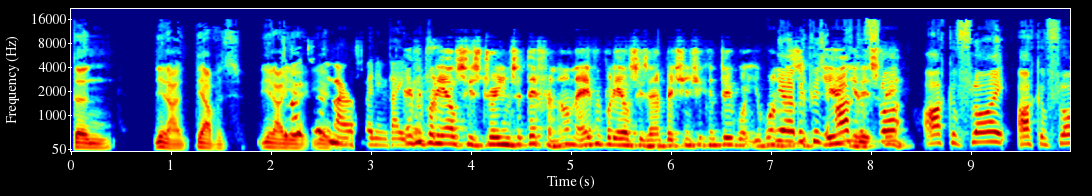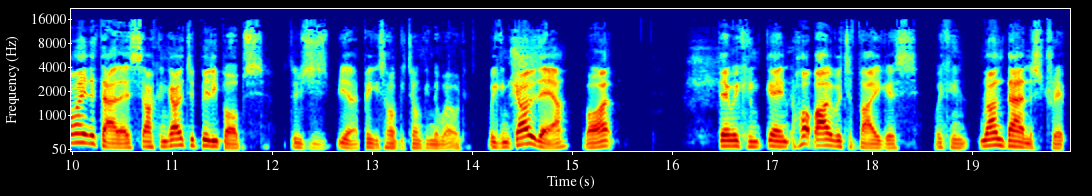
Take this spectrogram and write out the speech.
than you know the others. You know, you, I do a you, marathon in Vegas? Everybody else's dreams are different, aren't they? Everybody else's ambitions. You can do what you want. Yeah, That's because I can fly. thing. I can fly. I can fly into Dallas. I can go to Billy Bob's, which is you know biggest honky tonk in the world. We can go there, right? Then we can then hop over to Vegas. We can run down the strip.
